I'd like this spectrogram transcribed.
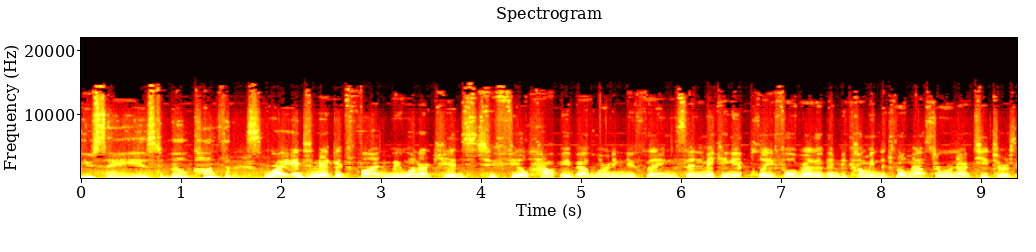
you say, is to build confidence. Right, and to make it fun. We want our kids to feel happy about learning new things and making it playful rather than becoming the drill master. We're not teachers.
